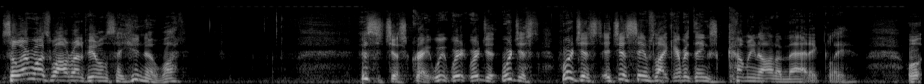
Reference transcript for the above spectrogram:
So every once in a while, I run to people and say, You know what? This is just great. We, we're, we're, just, we're, just, we're just, it just seems like everything's coming automatically. Well,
